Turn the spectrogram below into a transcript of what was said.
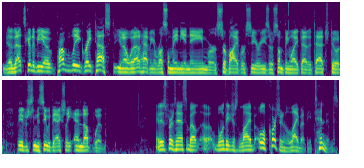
you know, that's going to be a probably a great test. You know, without having a WrestleMania name or Survivor Series or something like that attached to it. Be interesting to see what they actually end up with. And this person asked about uh, won't they just lie? About, well, of course they're going to lie about the attendance.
